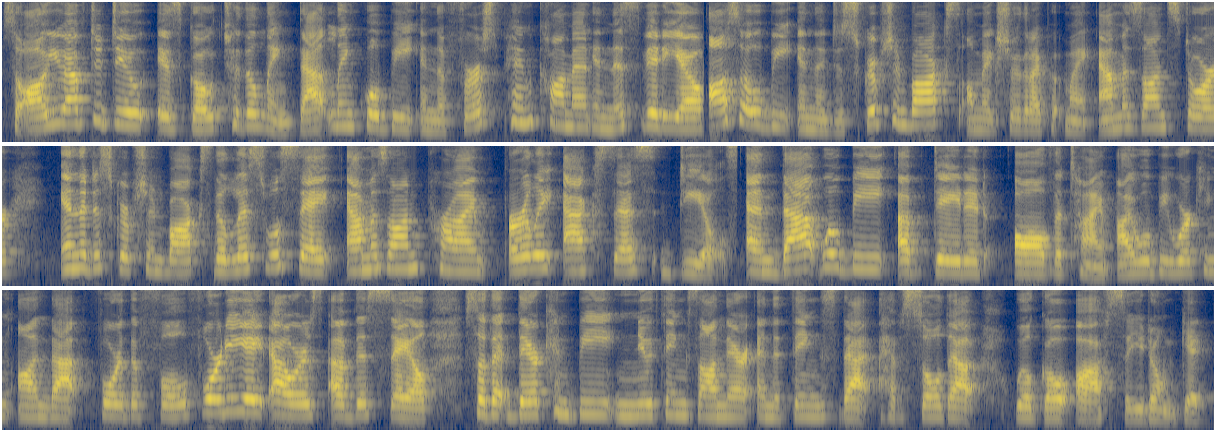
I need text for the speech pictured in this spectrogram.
So all you have to do is go to the link. That link will be in the first pinned comment in this video. Also will be in the description box. I'll make sure that I put my Amazon store in the description box. The list will say amazon prime early access deals and that will be updated all the time. I will be working on that for the full 48 hours of this sale so that there can be new things on there and the things that have sold out will go off so you don't get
